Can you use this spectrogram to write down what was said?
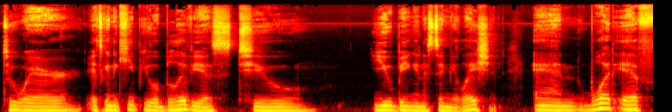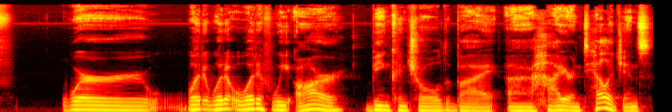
to where it's going to keep you oblivious to you being in a simulation? And what if we're what what what if we are being controlled by a higher intelligence?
